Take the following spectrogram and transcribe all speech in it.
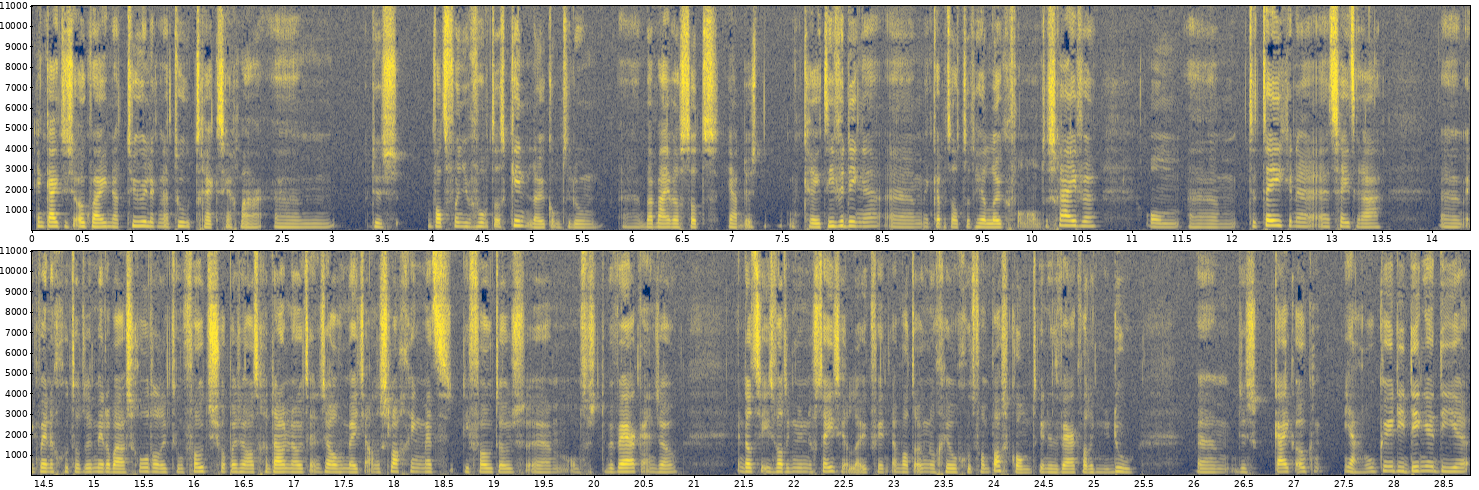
En kijk dus ook waar je natuurlijk naartoe trekt, zeg maar. Um, dus wat vond je bijvoorbeeld als kind leuk om te doen? Uh, bij mij was dat ja, dus creatieve dingen. Um, ik heb het altijd heel leuk gevonden om te schrijven, om te tekenen, et cetera. ik ben nog goed op de middelbare school dat ik toen Photoshop en zo had gedownload en zelf een beetje aan de slag ging met die foto's om ze te bewerken en zo. En dat is iets wat ik nu nog steeds heel leuk vind en wat ook nog heel goed van pas komt in het werk wat ik nu doe. Um, dus kijk ook, ja, hoe kun je die dingen die je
